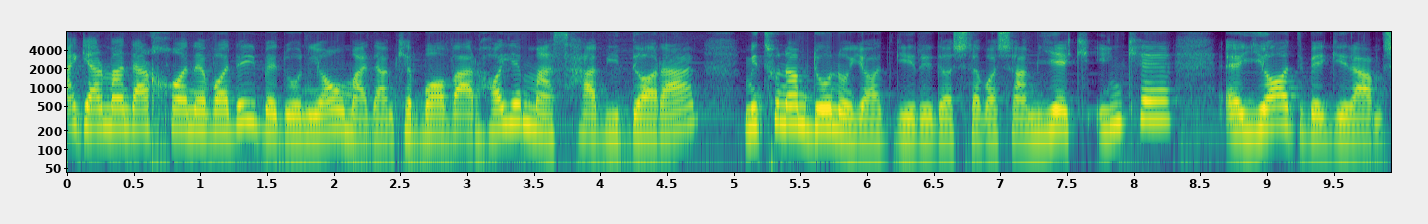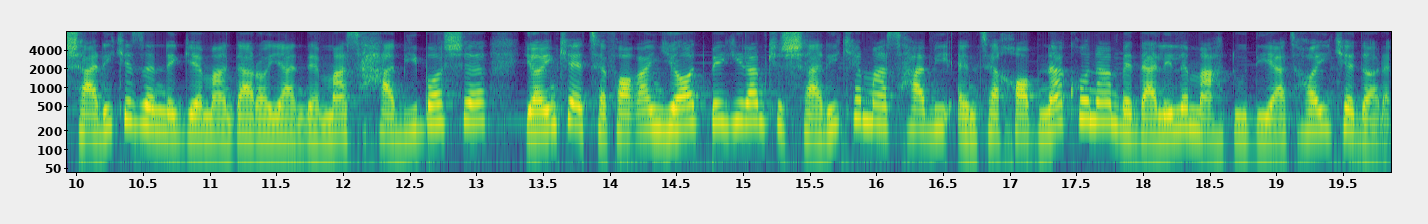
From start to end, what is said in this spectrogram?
اگر من در خانواده به دنیا اومدم که باورهای مذهبی دارن می‌تونم دو نوع یادگیری داشته باشم. یک اینکه یاد بگیرم شریک زندگی من در آینده مذهبی باشه یا اینکه اتفاقا یاد بگیرم که شریک مذهبی انتخاب نکنم به دلیل محدودیت هایی که داره.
